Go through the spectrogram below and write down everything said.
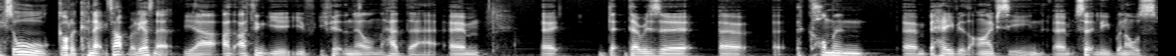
It's all got to connect up, really, hasn't it? Yeah, I, I think you, you've, you've hit the nail on the head there. Um, uh, th- there is a, a, a common um, behaviour that I've seen, um, certainly when I was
